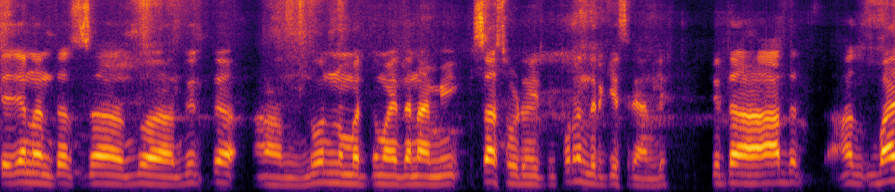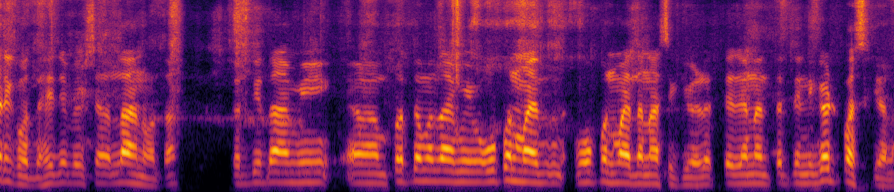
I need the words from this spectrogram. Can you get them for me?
त्याच्यानंतर स- दो- द्वितीय अं, दोन नंबरचं मैदान आम्ही सासवड येथे पुरंदर केसरी आणले. तिथं आदत आज बारीक होता ह्याच्यापेक्षा लहान होता. तर तिथं आम्ही अं, प्रथमच आम्ही ओपन मैदान ओपन मैदान असे खेळलं. त्याच्यानंतर त्यांनी गटपास केला.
